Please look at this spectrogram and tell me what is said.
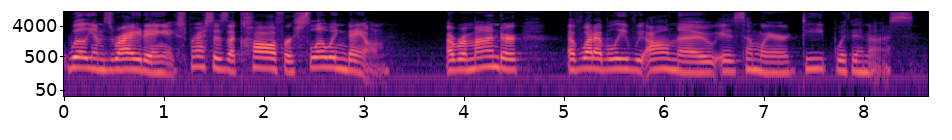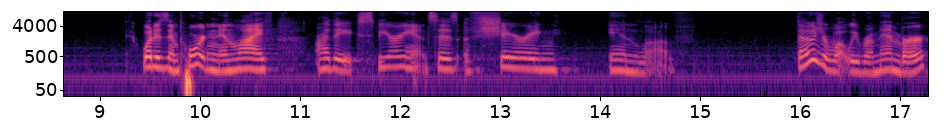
Williams' writing expresses a call for slowing down, a reminder of what I believe we all know is somewhere deep within us. What is important in life are the experiences of sharing in love. Those are what we remember,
